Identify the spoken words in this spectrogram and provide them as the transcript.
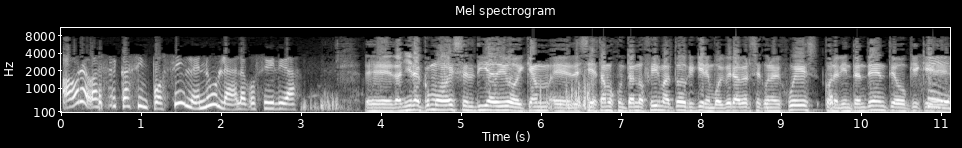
ahora va a ser casi imposible, nula la posibilidad. Eh, Daniela, ¿cómo es el día de hoy? Que eh, decía, estamos juntando firma, todo que quieren volver a verse con el juez, con el intendente o qué, qué?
